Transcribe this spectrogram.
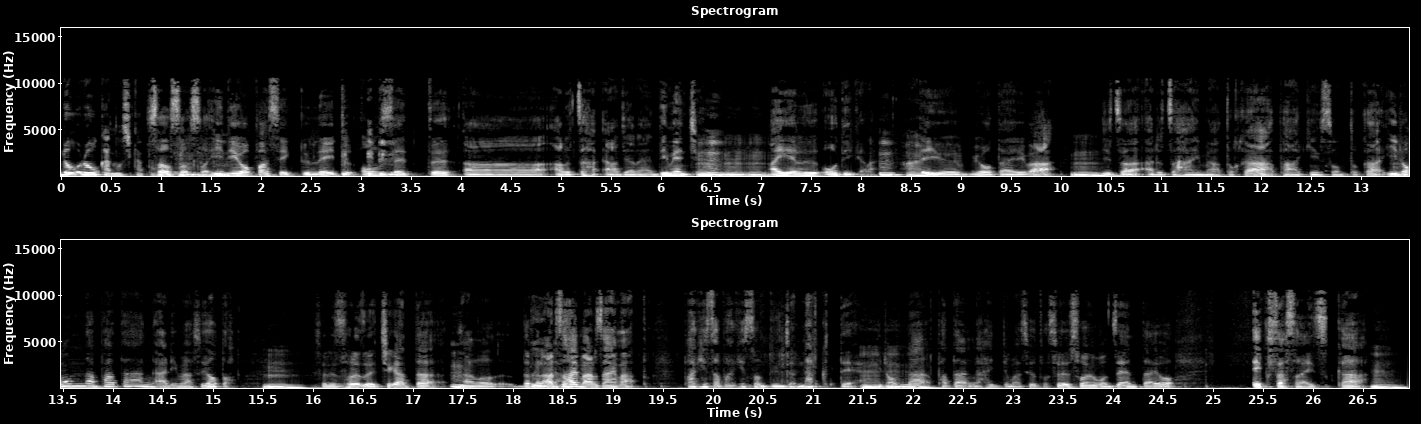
老老化の仕方。そうそうそう、 idiopathic late onset あアルツハあじゃない dementia、うん、ILOD かな、うん、っていう病態は、うん、実はアルツハイマーとかパーキンソンとかいろんなパターンがありますよと、うん、それそれぞれ違った、あのだからアルツハイマーアルツハイマーとパーキンソンパーキンソンっていうんじゃなくて、いろんなパターンが入ってますよと。それそういうもの全体をエクササイズか、うん、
